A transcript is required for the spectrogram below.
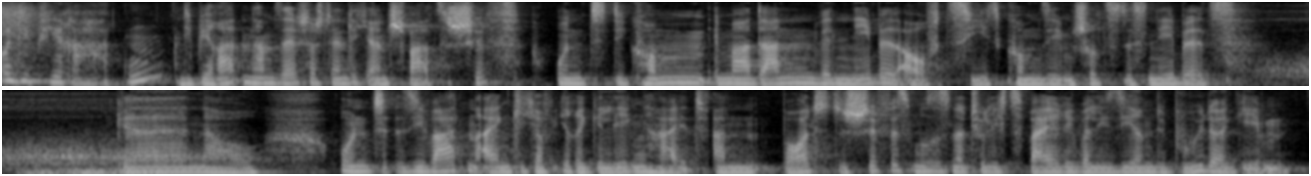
Und die Piraten? Die Piraten haben selbstverständlich ein schwarzes Schiff und die kommen immer dann, wenn Nebel aufzieht, kommen sie im Schutz des Nebels. Genau. Und sie warten eigentlich auf ihre Gelegenheit. An Bord des Schiffes muss es natürlich zwei rivalisierende Brüder geben.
